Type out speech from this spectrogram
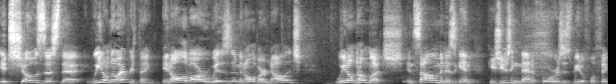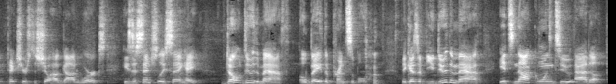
it shows us that we don't know everything. In all of our wisdom and all of our knowledge, we don't know much. And Solomon is, again, he's using metaphors as beautiful pictures to show how God works. He's essentially saying, hey, don't do the math, obey the principle. because if you do the math, it's not going to add up.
